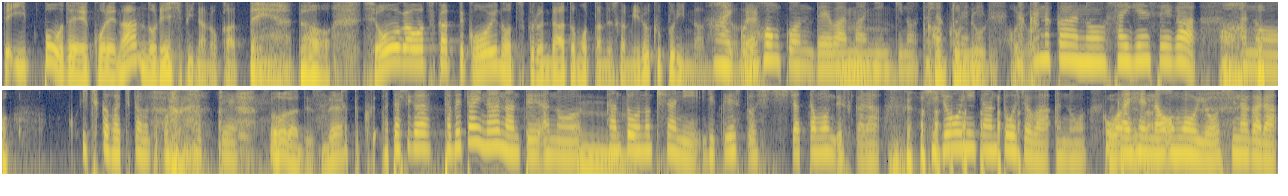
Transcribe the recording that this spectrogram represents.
で一方でこれ何のレシピなのかっていうと 生姜を使ってこういうのを作るんだと思ったんですがミルクプリンなんですよね、はい、これ香港ではまあうん。人気の、ただこれねなかなかあの再現性がああの 一か八かのところがあって そうなんですね。ちょっとく私が食べたいななんてあの、うん。担当の記者にリクエストしちゃったもんですから 非常に担当者はあの大変な思いをしながら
